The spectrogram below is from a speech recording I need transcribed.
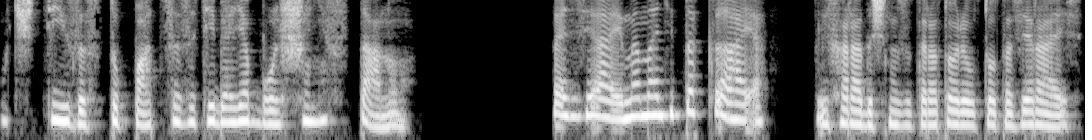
Учти, заступаться за тебя я больше не стану». «Хозяин, она не такая!» — лихорадочно затараторил тот, озираясь.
